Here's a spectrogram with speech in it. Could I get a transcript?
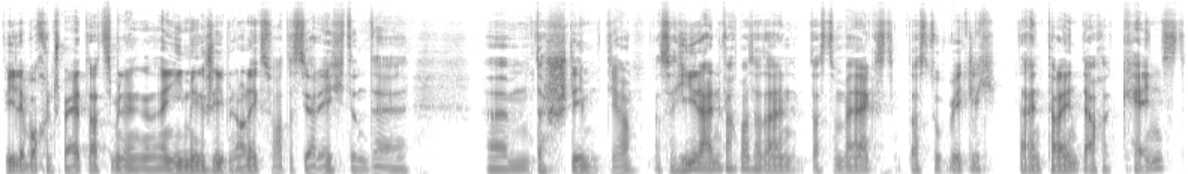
Viele Wochen später hat sie mir eine E-Mail geschrieben, Alex, du hattest ja recht und äh, ähm, das stimmt, ja. Also hier einfach mal so, dein, dass du merkst, dass du wirklich dein Talent auch erkennst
